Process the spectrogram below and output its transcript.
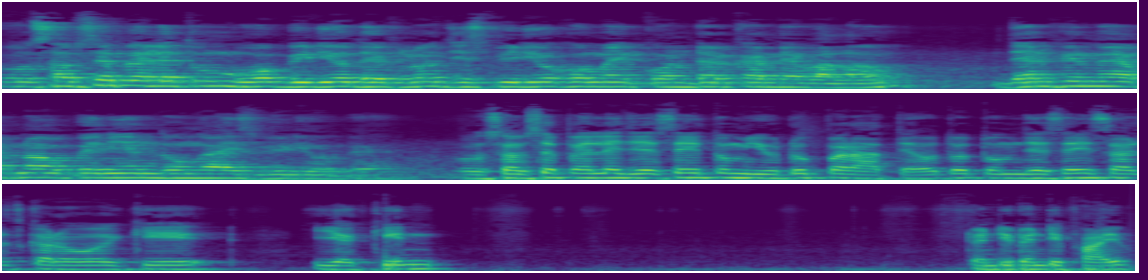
तो सबसे पहले तुम वो वीडियो देख लो, जिस वीडियो को मैं काउंटर करने वाला हूँ। देन फिर मैं अपना ओपिनियन दूँगा इस वीडियो पे। तो सबसे पहले जैसे ही तुम यूट्यूब पर आते हो तो तुम जैसे ही सर्च करोगे कि यकीन 2025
